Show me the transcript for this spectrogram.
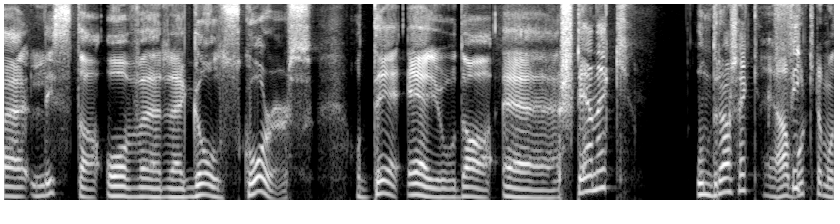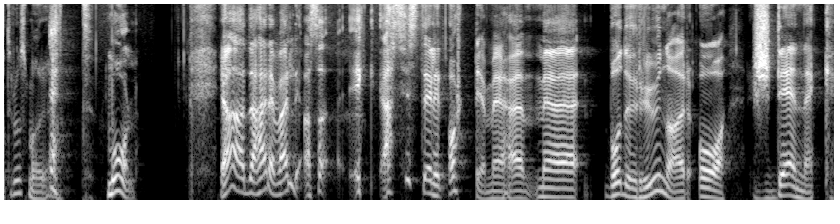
eh, lista over eh, goal scorers, og det er jo da eh, Stenek. Ondrasek Ja, fikk borte mot Rosenborg. ett mål. Ja, det her er veldig Altså, jeg, jeg syns det er litt artig med, med både Runar og Zdenek.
